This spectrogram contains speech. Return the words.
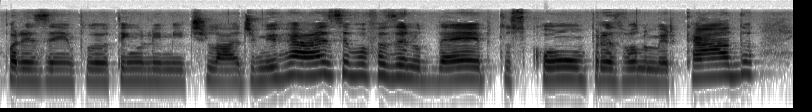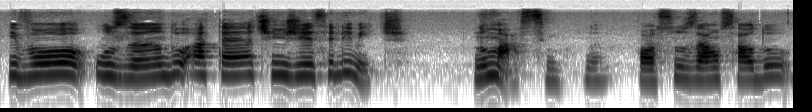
por exemplo, eu tenho um limite lá de mil reais e vou fazendo débitos, compras, vou no mercado e vou usando até atingir esse limite, no máximo. Né? Posso usar um saldo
